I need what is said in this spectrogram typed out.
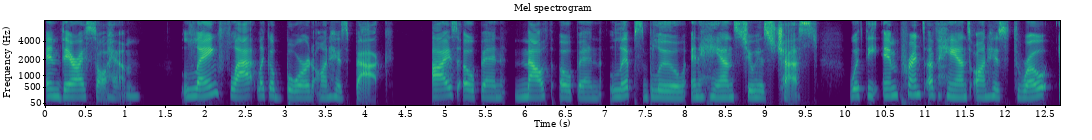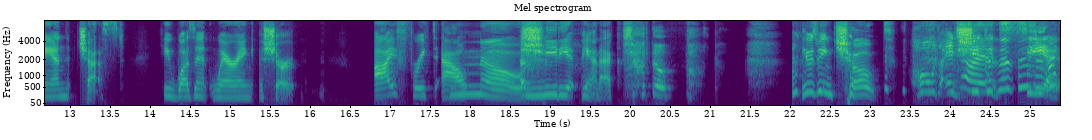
And there I saw him laying flat like a board on his back, eyes open, mouth open, lips blue, and hands to his chest, with the imprint of hands on his throat and chest. He wasn't wearing a shirt. I freaked out. No. Immediate panic. Shut the fuck up. He was being choked. Hold on, and she Guys, could this is see really it.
